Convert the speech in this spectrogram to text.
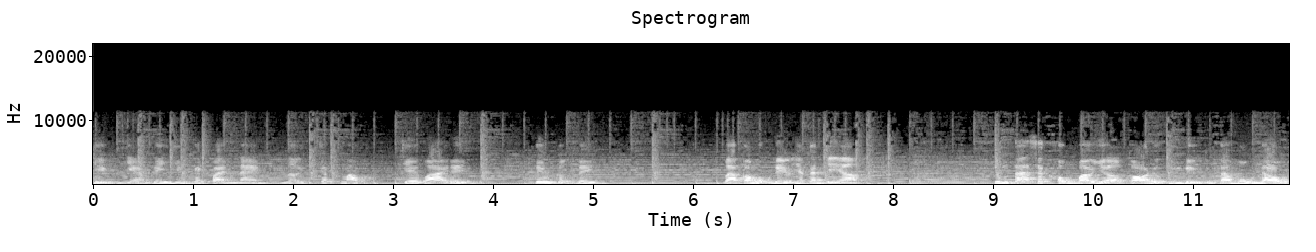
chịu, giảm đi những cái phàn nàn, lời trách móc, chê bai đi, tiêu cực đi. Và có một điều nha các anh chị à chúng ta sẽ không bao giờ có được những điều chúng ta muốn đâu.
